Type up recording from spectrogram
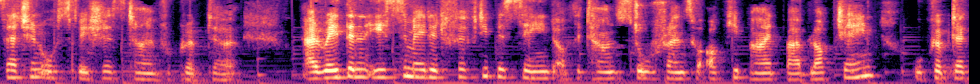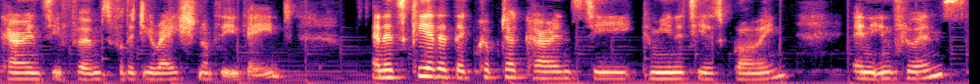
Such an auspicious time for crypto. I read that an estimated 50% of the town's storefronts were occupied by blockchain or cryptocurrency firms for the duration of the event. And it's clear that the cryptocurrency community is growing in influence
